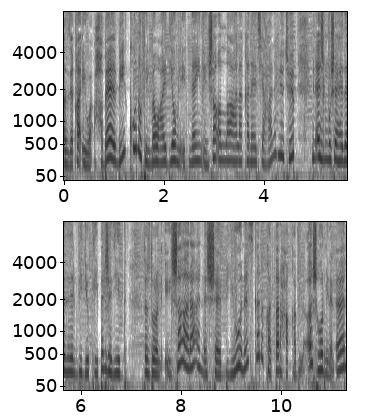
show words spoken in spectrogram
أصدقائي وأحبابي كونوا في الموعد يوم الاثنين إن شاء الله على قناتي على اليوتيوب. من أجل مشاهدة الفيديو كليب الجديد. تجدر الإشارة أن الشاب يونس كان قد طرح قبل أشهر من الآن.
